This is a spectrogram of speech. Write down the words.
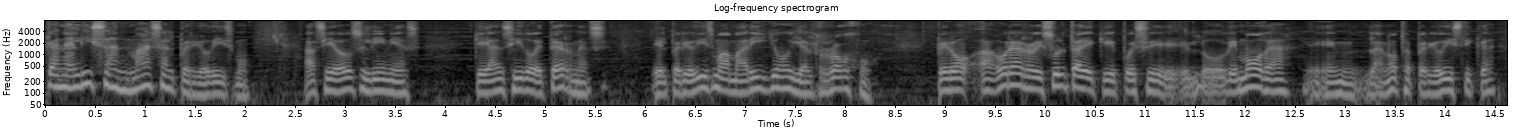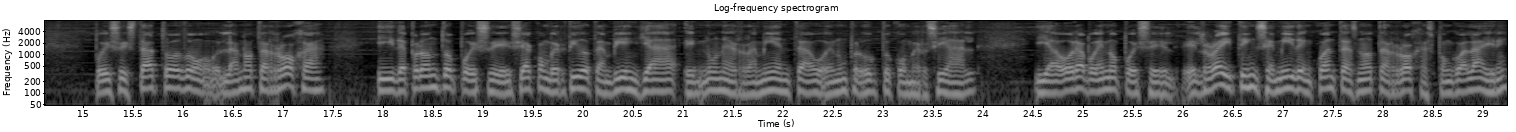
canalizan más al periodismo hacia dos líneas que han sido eternas, el periodismo amarillo y el rojo. Pero ahora resulta de que pues eh, lo de moda en la nota periodística pues está todo la nota roja y de pronto pues eh, se ha convertido también ya en una herramienta o en un producto comercial y ahora bueno pues el, el rating se mide en cuántas notas rojas pongo al aire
